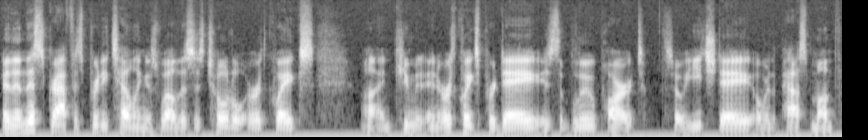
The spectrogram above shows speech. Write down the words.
And then this graph is pretty telling as well. This is total earthquakes, uh, and, and earthquakes per day is the blue part. So each day over the past month,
